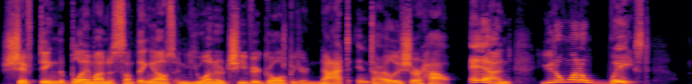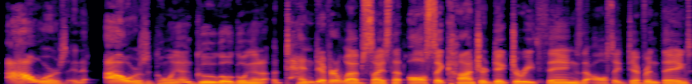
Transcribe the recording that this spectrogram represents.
shifting the blame onto something else and you want to achieve your goals, but you're not entirely sure how. And you don't want to waste hours and hours going on Google, going on uh, 10 different websites that all say contradictory things, that all say different things,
